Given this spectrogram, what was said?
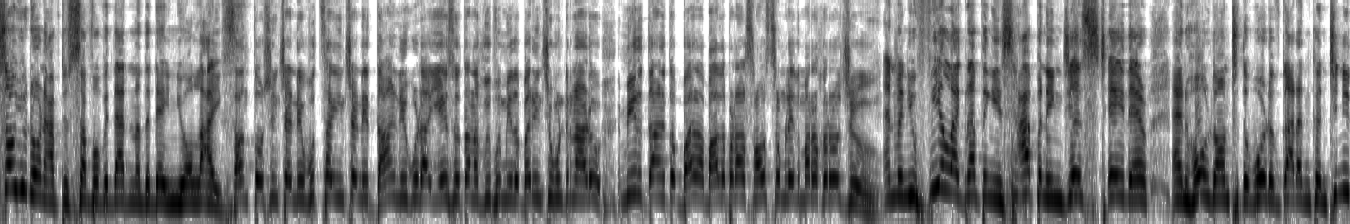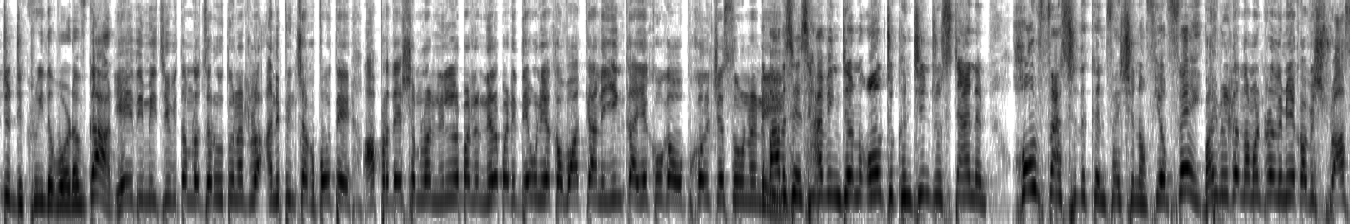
So you don't have to suffer with that another day in your life. సంతోషించండి ఉత్సహించండి దాన్ని కూడా యేసు తన విపు మీద భరించి ఉంటున్నాడు మీరు దానితో బా- బాధపడాల్సిన అవసరం లేదు మరొక రోజు And when you feel like nothing is happening, just stay there and hold on to the word of God and continue to decree the word of God. ఏది మీ జీవితంలో జరుగుతున్నట్లు అనిపించకపోతే ఆ ప్రదేశంలో నిలబడి నిలబడి దేవుని యొక్క వాక్యాన్ని ఇంకా ఎక్కువగా ఒప్పుకోలు చేస్తూ ఉండండి The Bible says, having done all to continue to stand and hold fast to the confession of your faith. బైబిల్ గ్రంథం అంటున్నది మీ యొక్క విశ్వాస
